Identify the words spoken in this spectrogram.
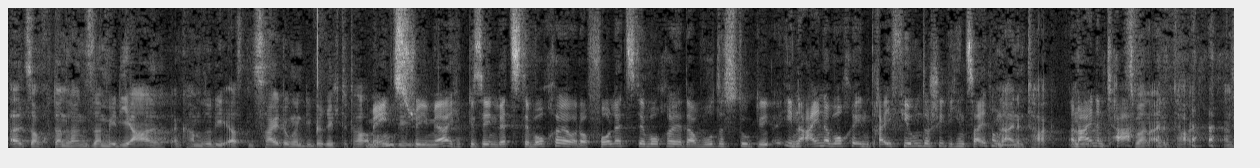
als auch dann langsam medial. Dann kamen so die ersten Zeitungen, die berichtet haben. Mainstream, ja. Ich habe gesehen, letzte Woche oder vorletzte Woche, da wurdest du in einer Woche in drei, vier unterschiedlichen Zeitungen. An einem Tag. An also, einem Tag? Das war an einem Tag. an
